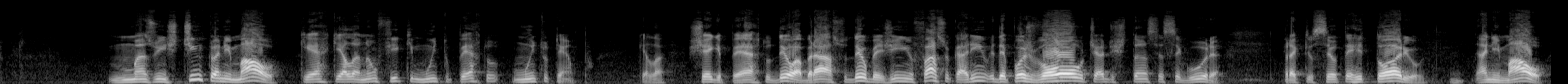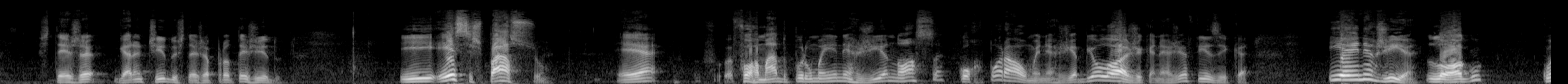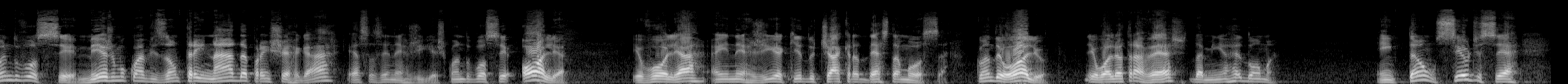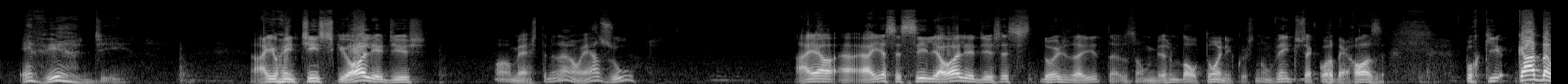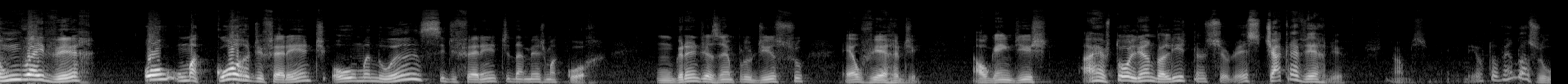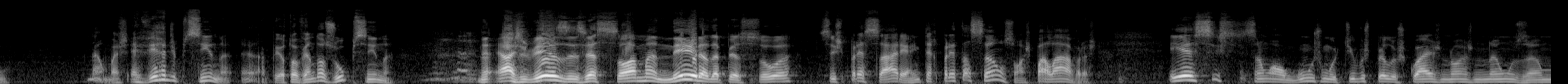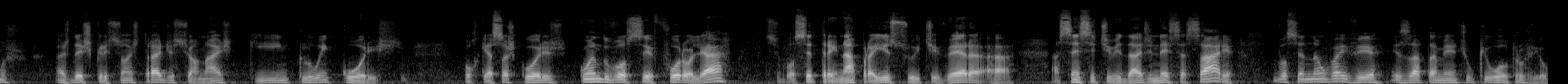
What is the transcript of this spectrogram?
mas o instinto animal quer que ela não fique muito perto muito tempo. que ela chegue perto, dê o abraço, dê o beijinho, faça o carinho e depois volte à distância segura, para que o seu território animal esteja garantido, esteja protegido. E esse espaço é formado por uma energia nossa corporal, uma energia biológica, energia física. E é energia. Logo, quando você, mesmo com a visão treinada para enxergar essas energias, quando você olha, eu vou olhar a energia aqui do chakra desta moça. Quando eu olho, eu olho através da minha redoma. Então, se eu disser, é verde, aí o Rentinsky olha e diz, Ó, oh, mestre, não, é azul. Aí a, aí a Cecília olha e diz: esses dois aí são mesmo daltônicos, não vem que isso é cor-de-rosa. Porque cada um vai ver ou uma cor diferente ou uma nuance diferente da mesma cor. Um grande exemplo disso é o verde. Alguém diz: Ah, eu estou olhando ali, esse chakra é verde. Não, eu estou vendo azul. Não, mas é verde piscina. É, eu estou vendo azul piscina. Né? Às vezes é só a maneira da pessoa se expressar, é a interpretação, são as palavras. Esses são alguns motivos pelos quais nós não usamos as descrições tradicionais que incluem cores. Porque essas cores, quando você for olhar, se você treinar para isso e tiver a, a sensitividade necessária, você não vai ver exatamente o que o outro viu.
